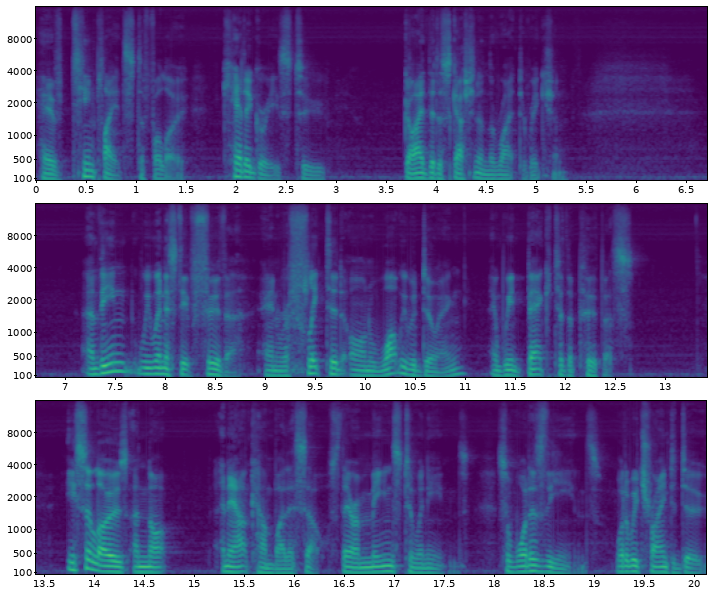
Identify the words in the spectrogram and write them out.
have templates to follow, categories to guide the discussion in the right direction. And then we went a step further and reflected on what we were doing and went back to the purpose. SLOs are not an outcome by themselves, they're a means to an end. So, what is the ends? What are we trying to do?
